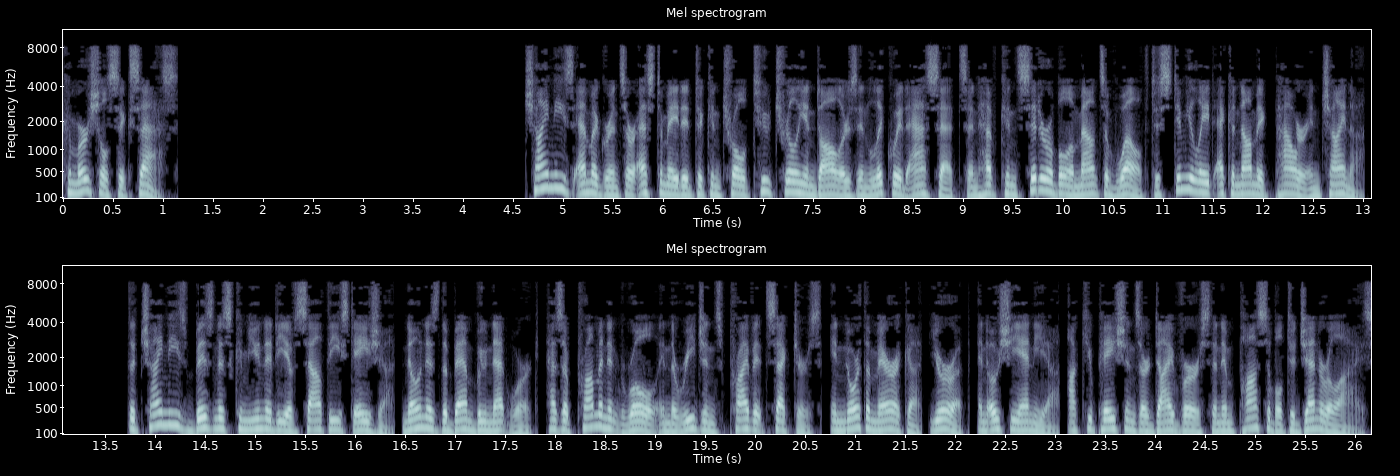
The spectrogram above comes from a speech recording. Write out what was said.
Commercial success Chinese emigrants are estimated to control $2 trillion in liquid assets and have considerable amounts of wealth to stimulate economic power in China. The Chinese business community of Southeast Asia, known as the Bamboo Network, has a prominent role in the region's private sectors. In North America, Europe, and Oceania, occupations are diverse and impossible to generalize,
